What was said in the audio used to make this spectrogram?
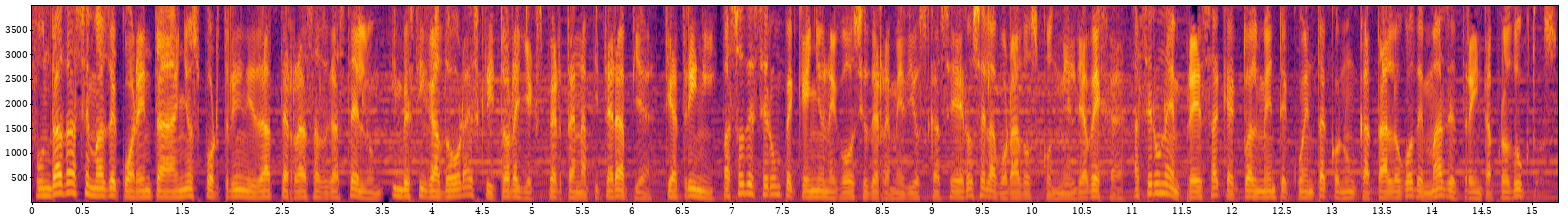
Fundada hace más de 40 años por Trinidad Terrazas Gastelum, investigadora, escritora y experta en apiterapia, Teatrini pasó de ser un pequeño negocio de remedios caseros elaborados con miel de abeja a ser una empresa que actualmente cuenta con un catálogo de más de 30 productos.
